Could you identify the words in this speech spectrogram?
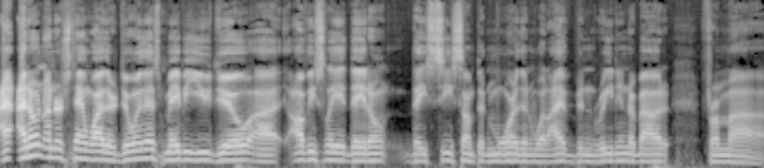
I, I, don't understand why they're doing this. Maybe you do. Uh, obviously, they don't. They see something more than what I've been reading about from uh,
